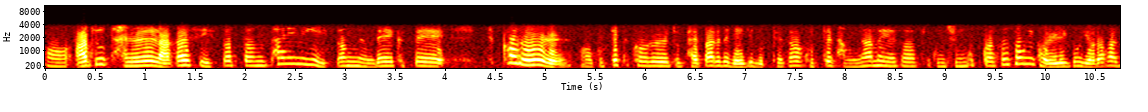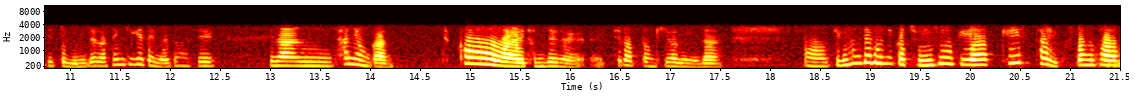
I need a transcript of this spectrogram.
어, 아주 잘 나갈 수 있었던 타이밍이 있었는데, 그때 특허를, 어, 국제 특허를 좀 발빠르게 내지 못해서 국제 박람회에서 조금 중국과 소송이 걸리고 여러 가지 또 문제가 생기게 되면서 사실 지난 4년간 특허와의 전쟁을 치렀던 기업입니다. 어, 지금 현재 보니까 중소기업 K스타 육성 사업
